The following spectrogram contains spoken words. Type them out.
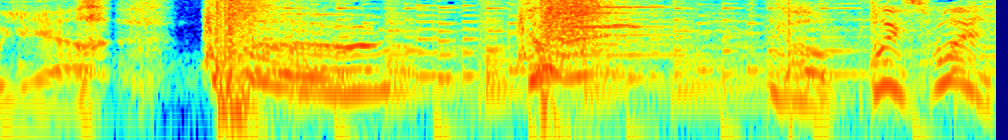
Oh, yeah. No, please wait.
